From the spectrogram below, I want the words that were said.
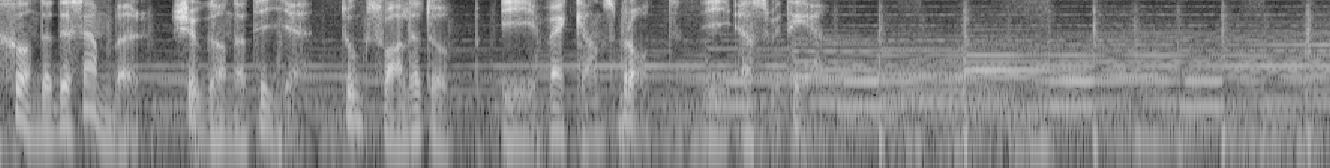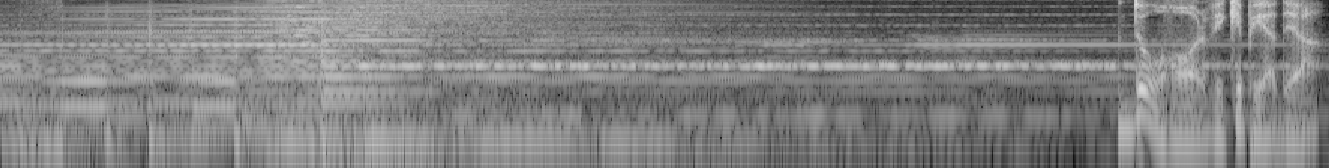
7 december 2010 togs fallet upp i Veckans brott i SVT. Då har Wikipedia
